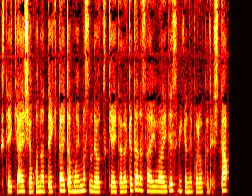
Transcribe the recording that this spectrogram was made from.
不定期配信を行っていきたいと思いますので、お付き合いいただけたら幸いです。三毛猫ロックでした。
